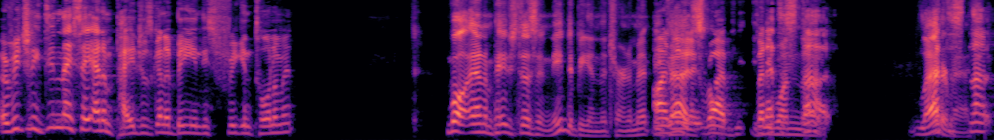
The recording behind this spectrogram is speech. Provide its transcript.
originally didn't they say Adam Page was going to be in this friggin' tournament? Well, Adam Page doesn't need to be in the tournament I know, because right? But he at the start, ladder at the match. start,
